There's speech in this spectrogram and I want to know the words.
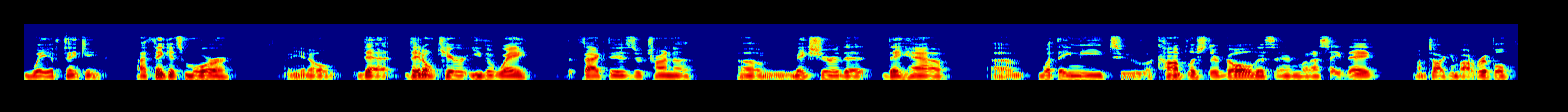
way of thinking. I think it's more, you know, that they don't care either way the fact is they're trying to um, make sure that they have um, what they need to accomplish their goal. This, and when I say they, I'm talking about Ripple,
